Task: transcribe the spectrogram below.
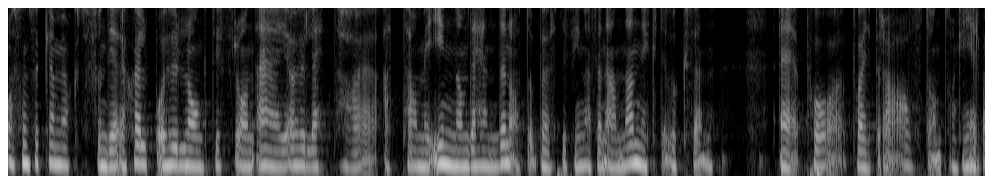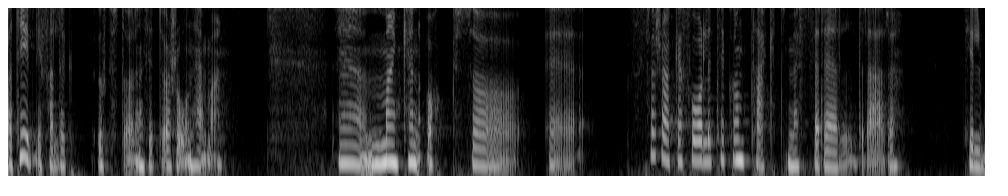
och sen så kan man också fundera själv på hur långt ifrån är jag, hur lätt har jag att ta mig in om det händer något och behövs det finnas en annan nykter vuxen eh, på, på ett bra avstånd som kan hjälpa till ifall det uppstår en situation hemma. Eh, man kan också eh, försöka få lite kontakt med föräldrar till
